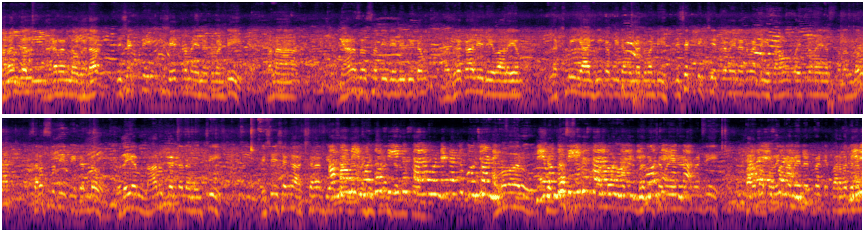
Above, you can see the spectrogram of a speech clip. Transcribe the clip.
వరంగల్ నగరంలో గల త్రిశక్తి క్షేత్రమైనటువంటి మన జ్ఞాన సరస్వతి దేవీపీఠం భద్రకాళి దేవాలయం లక్ష్మీ యాజ్ఞిక పీఠం ఉన్నటువంటి త్రిశక్తి క్షేత్రమైనటువంటి పరమ పవిత్రమైన స్థలంలో సరస్వతి పీఠంలో ఉదయం నాలుగు గంటల నుంచి విశేషంగా అక్షరాభ్యాసం అమ్మవారు పరమ పవిత్రమైనటువంటి పర్వదినమే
